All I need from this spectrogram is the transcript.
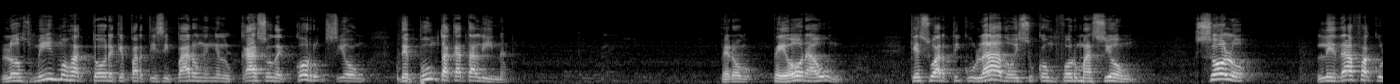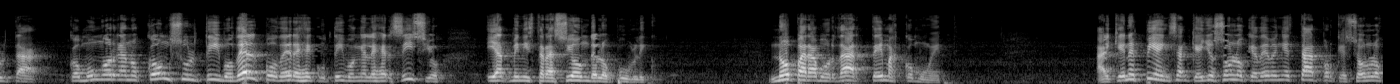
los mismos actores que participaron en el caso de corrupción de Punta Catalina, pero peor aún, que su articulado y su conformación solo le da facultad como un órgano consultivo del Poder Ejecutivo en el ejercicio y administración de lo público, no para abordar temas como este. Hay quienes piensan que ellos son los que deben estar porque son los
